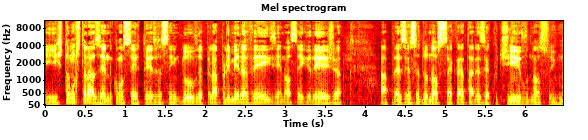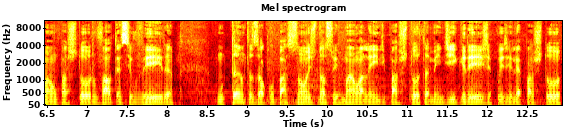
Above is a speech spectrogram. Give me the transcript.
E estamos trazendo, com certeza, sem dúvida, pela primeira vez em nossa igreja, a presença do nosso secretário executivo, nosso irmão pastor Walter Silveira, com tantas ocupações, nosso irmão, além de pastor também de igreja, pois ele é pastor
